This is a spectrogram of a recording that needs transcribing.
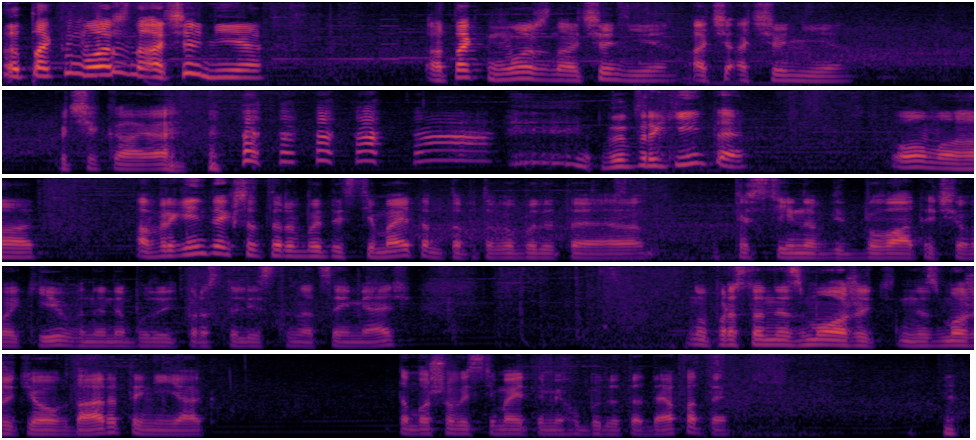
А так можна, а чо ні? А так можна, а чо ні? А чо, а чо ні? Почекай. Ви прикиньте? О магад. А прикиньте, якщо це робити з тімейтом, тобто ви будете постійно відбивати чуваків, вони не будуть просто лізти на цей м'яч. Ну, просто не зможуть, не зможуть його вдарити ніяк. Тому що ви з тімейтом його будете дефати.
